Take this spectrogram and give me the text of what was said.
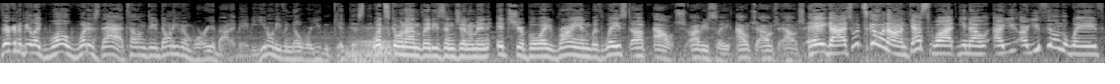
they're going to be like, whoa, what is that? Tell them, dude, don't even worry about it, baby. You don't even know where you can get this thing. What's going on, ladies and gentlemen? It's your boy, Ryan, with Laced Up Ouch. Obviously, ouch, ouch, ouch. Hey, guys, what's going on? Guess what? You know, are you, are you feeling the wave?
